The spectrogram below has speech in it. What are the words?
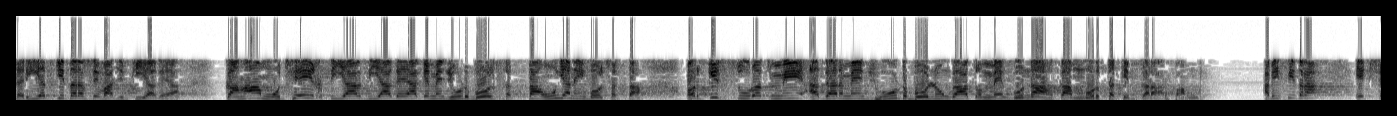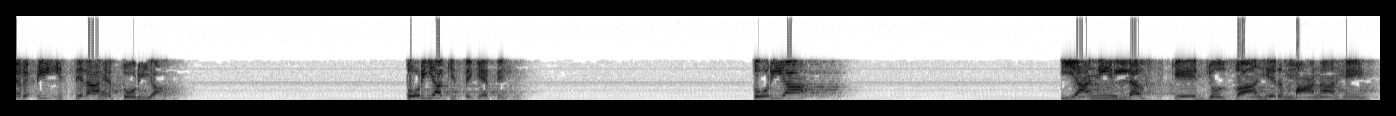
شریعت کی طرف سے واجب کیا گیا۔ کہاں مجھے اختیار دیا گیا کہ میں جھوٹ بول سکتا ہوں یا نہیں بول سکتا؟ اور کس صورت میں اگر میں جھوٹ بولوں گا تو میں گناہ کا مرتکب قرار پاؤں گی؟ اب اسی طرح ایک شرعی اصطلاح ہے توریا توریا کس سے کہتے ہیں؟ توریا یعنی لفظ کے جو ظاہر معنی ہیں۔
